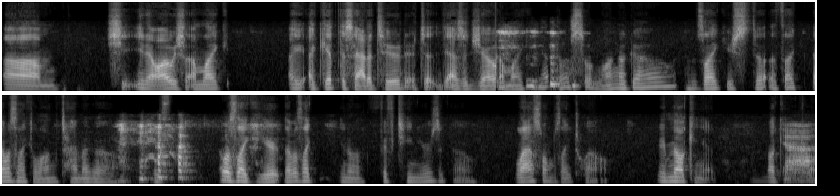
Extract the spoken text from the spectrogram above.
Um, she, you know, I always, I'm like, I, I get this attitude as a joke. I'm like, yeah, that was so long ago. It was like you're still. It's like that was like a long time ago. Was, that was like year. That was like you know 15 years ago. The last one was like 12. You're milking it. Milking yeah.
